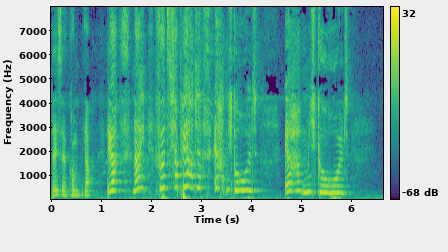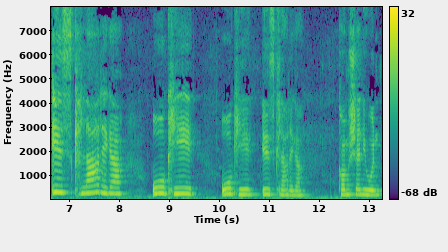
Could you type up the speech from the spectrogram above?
Da ist er, komm, ja. Digga, nein, 40 HP hat er. Er hat mich geholt. Er hat mich geholt. Ist klar, Digga. Okay. Okay, ist klar, Digga. Komm, Shelly holen.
